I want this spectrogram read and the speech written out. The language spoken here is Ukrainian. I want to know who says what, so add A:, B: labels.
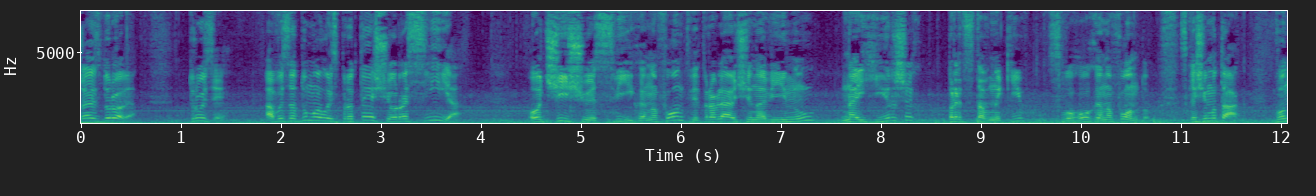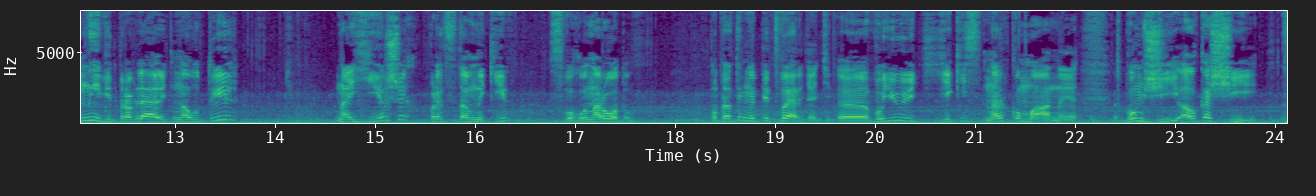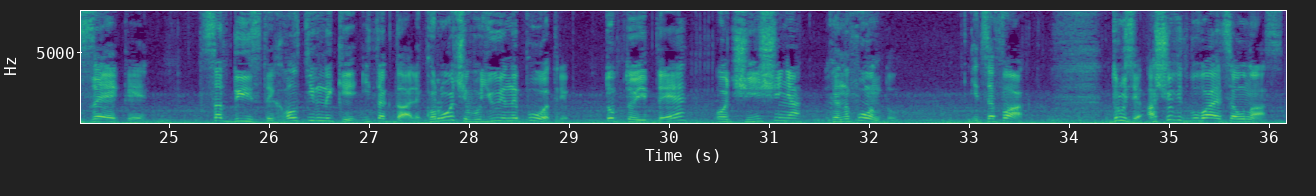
A: Бажаю здоров'я. Друзі, а ви задумувались про те, що Росія очищує свій генофонд, відправляючи на війну найгірших представників свого генофонду? Скажімо так, вони відправляють на утиль найгірших представників свого народу. Побратими підтвердять, е, воюють якісь наркомани, бомжі, алкаші, зеки, садисти, гвалтівники і так далі. Коротше, воює непотріб. Тобто йде очищення генофонду. І це факт. Друзі, а що відбувається у нас?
